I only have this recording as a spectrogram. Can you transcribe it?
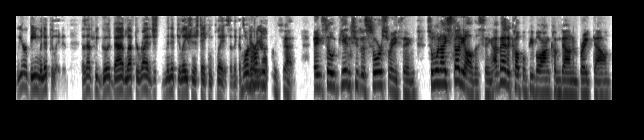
we are being manipulated. It doesn't have to be good, bad, left, or right. It's just manipulation is taking place. I think it's one hundred percent. And so get into the sorcery thing. So when I study all this thing, I've had a couple people on come down and break down,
